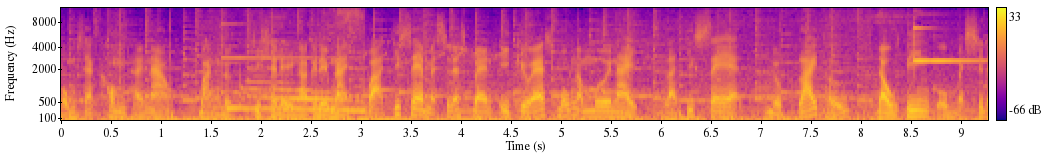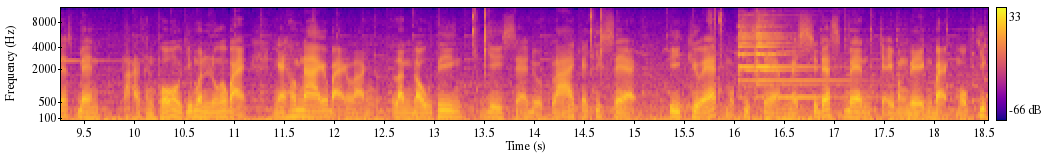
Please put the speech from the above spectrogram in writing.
cũng sẽ không thể nào bằng được chiếc xe điện ở cái điểm này. Và chiếc xe Mercedes-Benz EQS 450 này là chiếc xe được lái thử đầu tiên của Mercedes-Benz tại thành phố Hồ Chí Minh luôn các bạn. Ngày hôm nay các bạn là lần đầu tiên Di sẽ được lái cái chiếc xe EQS một chiếc xe Mercedes-Benz chạy bằng điện các bạn, một chiếc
